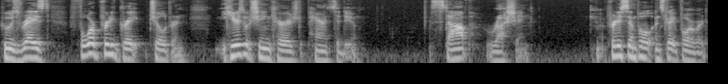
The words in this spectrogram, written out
who's raised four pretty great children. Here's what she encouraged parents to do stop rushing. Pretty simple and straightforward.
